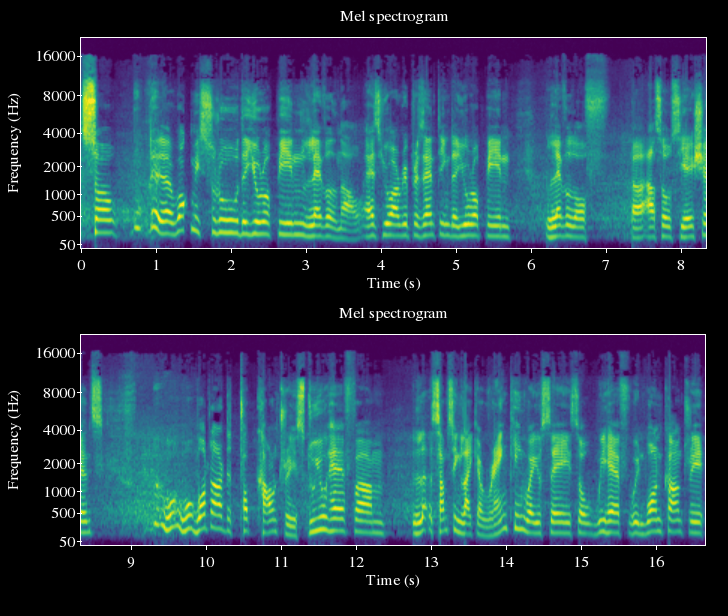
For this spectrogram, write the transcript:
So, uh, walk me through the European level now, as you are representing the European level of uh, associations. W what are the top countries? Do you have um, something like a ranking where you say, so we have in one country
